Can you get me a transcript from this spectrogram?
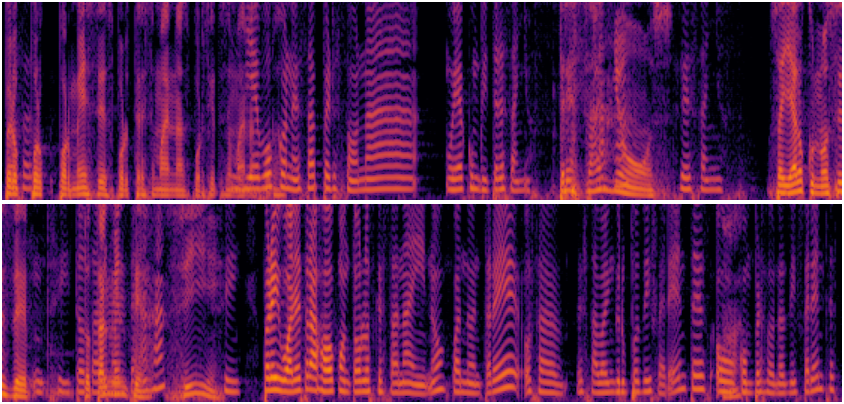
Pero o sea- por, por meses, por tres semanas, por siete semanas. Llevo por- con esa persona, voy a cumplir tres años. Tres Ajá. años. Tres años. O sea, ya lo conoces de Mm, Sí, totalmente. totalmente. Ajá. Sí. Sí, pero igual he trabajado con todos los que están ahí, ¿no? Cuando entré, o sea, estaba en grupos diferentes o Ajá. con personas diferentes.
